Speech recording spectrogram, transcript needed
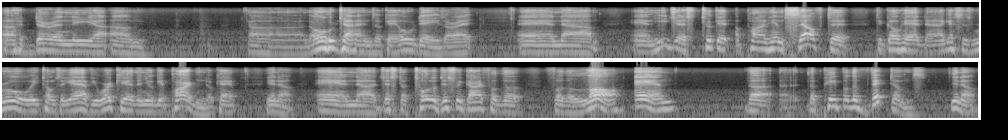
uh, during the, uh, um, uh, the old times, okay, old days, all right. And, and he just took it upon himself to, to go ahead, and I guess his rule, he told him, so yeah, if you work here, then you'll get pardoned, okay? You know, and uh, just a total disregard for the for the law and the uh, the people, the victims, you know,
